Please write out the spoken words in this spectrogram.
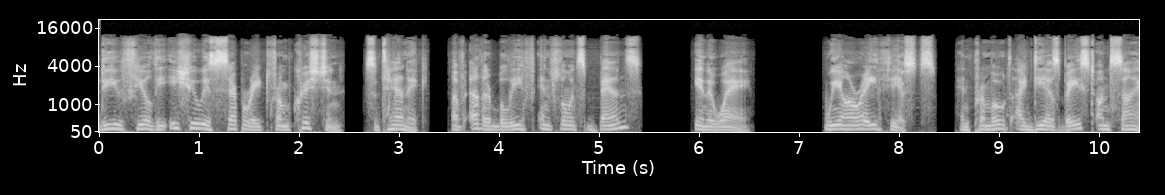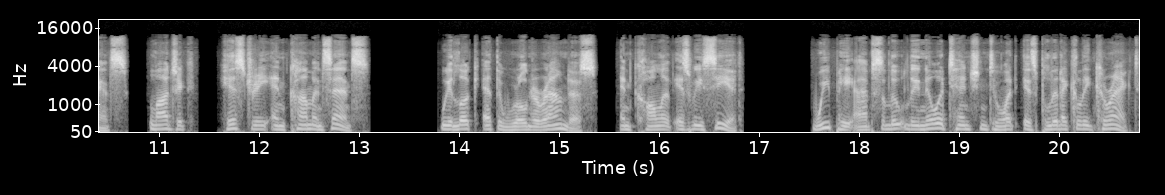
Do you feel the issue is separate from Christian, satanic, of other belief influence bands? In a way. We are atheists, and promote ideas based on science, logic, history and common sense. We look at the world around us, and call it as we see it. We pay absolutely no attention to what is politically correct.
